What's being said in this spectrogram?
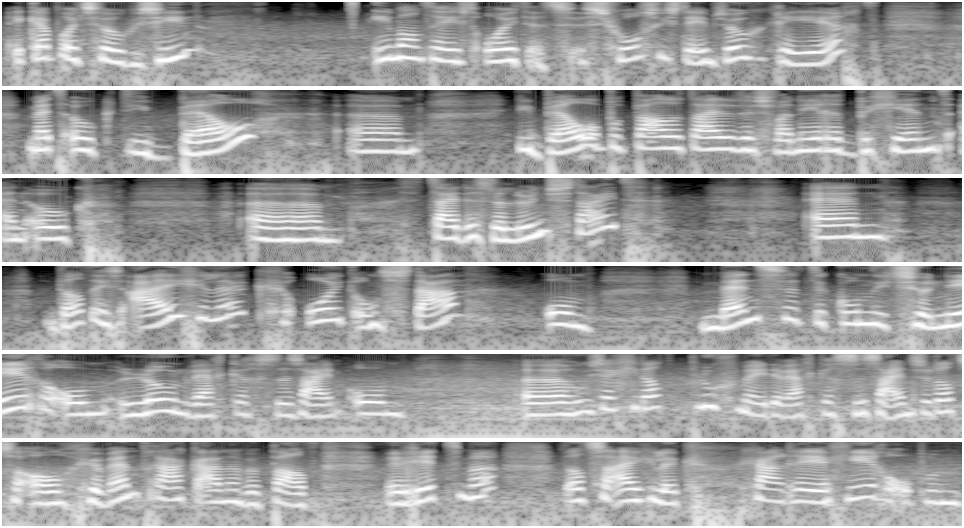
ik heb ooit zo gezien. Iemand heeft ooit het schoolsysteem zo gecreëerd met ook die bel. Um, die bel op bepaalde tijden, dus wanneer het begint en ook um, tijdens de lunchtijd. En dat is eigenlijk ooit ontstaan om mensen te conditioneren om loonwerkers te zijn, om uh, hoe zeg je dat, ploegmedewerkers te zijn. Zodat ze al gewend raken aan een bepaald ritme. Dat ze eigenlijk gaan reageren op een,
